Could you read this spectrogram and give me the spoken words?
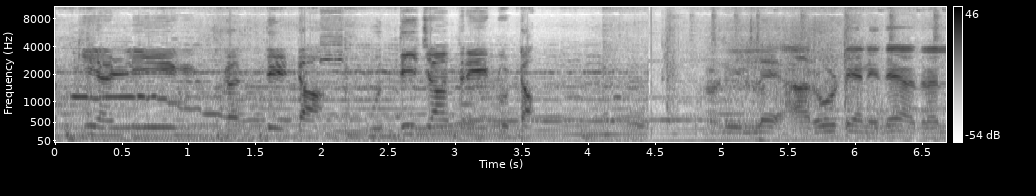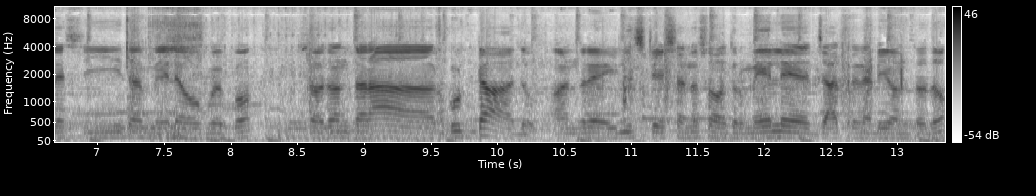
ಅಕ್ಕಿಹಳ್ಳಿ ಗದ್ದಿಟ್ಟ ಬುದ್ಧಿ ಜಾತ್ರೆ ಗುಡ್ಡ. ನೋಡಿ ಇಲ್ಲೇ ಆ ರೂಟ್ ಏನಿದೆ ಅದರಲ್ಲೇ ಸೀದಾ ಮೇಲೆ ಹೋಗ್ಬೇಕು. ಸೊ ಅದೊಂಥರ ಗುಡ್ಡ ಅದು. ಅಂದ್ರೆ ಹಿಲ್ ಸ್ಟೇಷನ್ ಸೊ ಅದ್ರ ಮೇಲೆ ಜಾತ್ರೆ ನಡೆಯುವಂಥದ್ದು.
